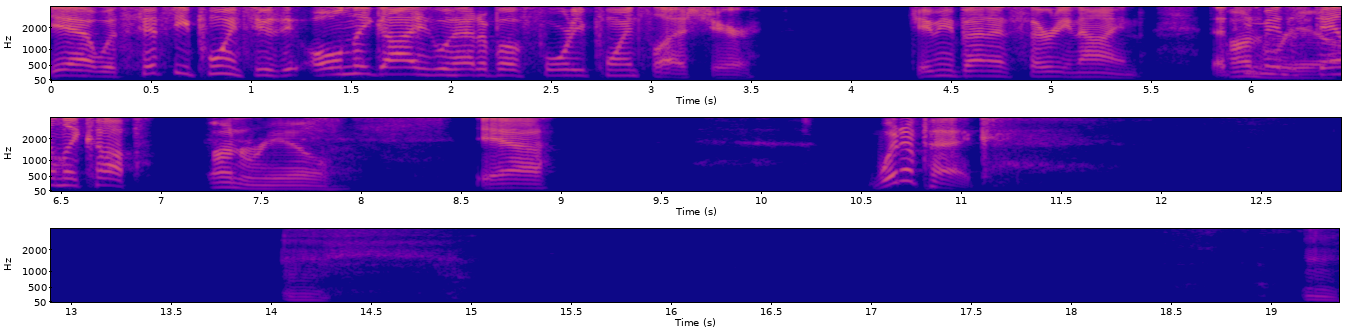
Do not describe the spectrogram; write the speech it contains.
Yeah, with 50 points. He was the only guy who had above 40 points last year. Jamie Bennett, 39. That team made the Stanley Cup. Unreal. Yeah. Winnipeg. Mm. Mm.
